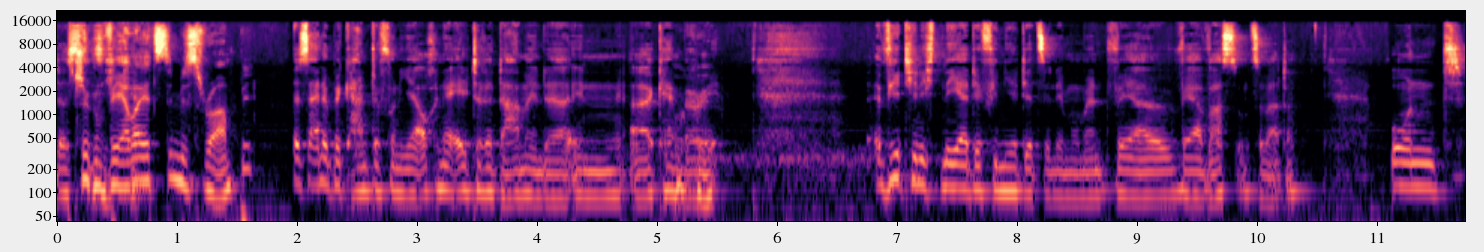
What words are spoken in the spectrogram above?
Entschuldigung, wer war jetzt die Miss Rumpy? Ist eine Bekannte von ihr, auch eine ältere Dame in, der, in äh, Canberra. Okay. Wird hier nicht näher definiert jetzt in dem Moment, wer, wer was und so weiter. Und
